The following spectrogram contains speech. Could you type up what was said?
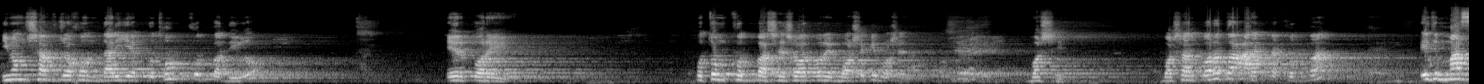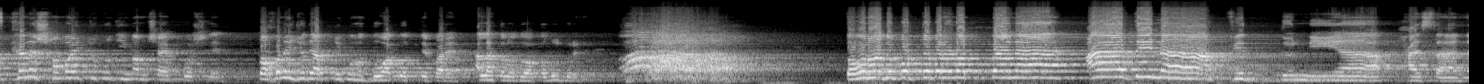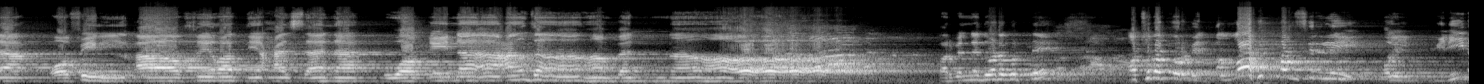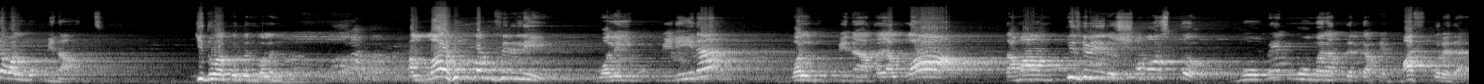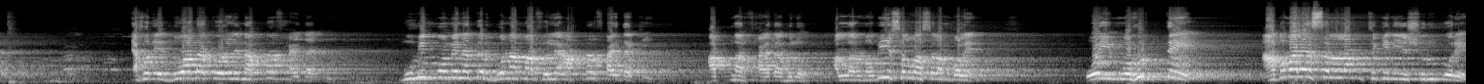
ইমাম সাহেব যখন দাঁড়িয়ে প্রথম খুতবা দিল, এরপরে প্রথম খুতবা শেষ হওয়ার পরে বসে কি বসে না? বসে। বসার পরে তো আরেকটা খুতবা এই যে মাঝখানে সময়টুকু যে ইমাম সাহেব বসলেন তখনই যদি আপনি কোনো দোয়া করতে পারেন আল্লাহ তালা দোয়া কবুল করে নেবেন তখন হয়তো পড়তে পারেন রব্বানা আতিনা ফিদ দুনিয়া হাসানা وفي الآخرة حسنة وقنا عذاب النار পারবেন না দোয়াটা করতে অথবা করবেন, আল্লাহুম্মা গফিরলি ওয়ালিল মুমিনিনা ওয়াল মুমিনাত। কি দোয়া করবেন বলেন আল্লাহ তাম পৃথিবীর সমস্ত মুমিন মুমিনাতদেরকে আপনি মাফ করে দেন। এখন এই দোয়াটা করলেন আপনার ফায়দা কি? মুমিন মুমিনাতের গুনাহ মাফ হলে আপনার ফায়দা কি? আপনার ফায়দা হলো, আল্লাহর নবী সাল্লাল্লাহু সাল্লাম বলেন ওই মুহূর্তে আদম আলাইসাল্লাম থেকে নিয়ে শুরু করে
